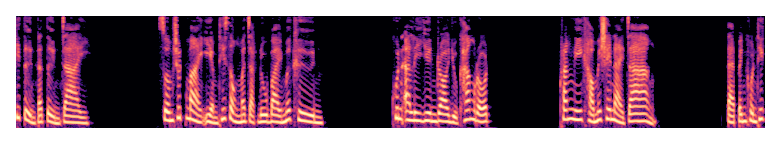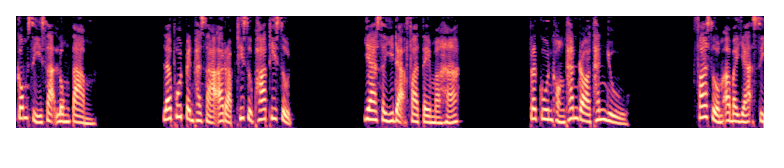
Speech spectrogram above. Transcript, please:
ที่ตื่นตาตื่นใจ สวมชุดใหม่เอี่ยมที่ส่งมาจากดูไบเมื่อคืน คุณอาลียืนรออยู่ข้างรถ ครั้งนี้เขาไม่ใช่นายจ้าง แต่เป็นคนที่ก้มศีรษะลงต่ำแล้วพูดเป็นภาษาอาหรับที่สุภาพที่สุด ยาสยิดะฟาเตมะฮะ ตระกูลของท่านรอท่านอยู่ ฝ้าสวมอบายะสี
